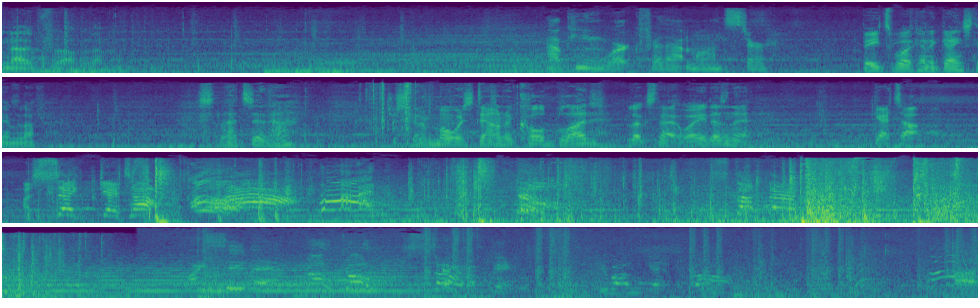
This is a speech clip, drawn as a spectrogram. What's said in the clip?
No problem. How can you work for that monster? Beats working against him, love. So that's it, huh? Just gonna mow us down in cold blood? Looks that way, doesn't it? Get up. I said get up! Run! Stop there! I see them! Go, go! You son of a bitch! You won't get far! Ah.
